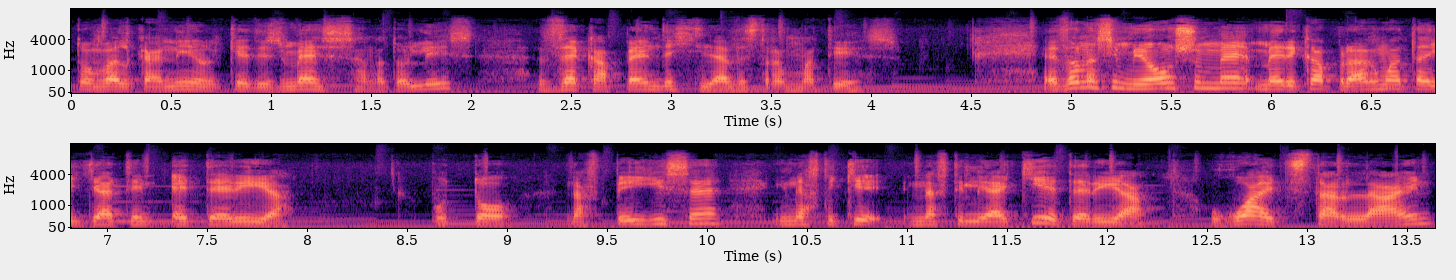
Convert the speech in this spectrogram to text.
των Βαλκανίων και της Μέσης Ανατολής 15.000 τραυματίες. Εδώ να σημειώσουμε μερικά πράγματα για την εταιρεία που το ναυπήγησε η, ναυτική, ναυτιλιακή εταιρεία White Star Line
